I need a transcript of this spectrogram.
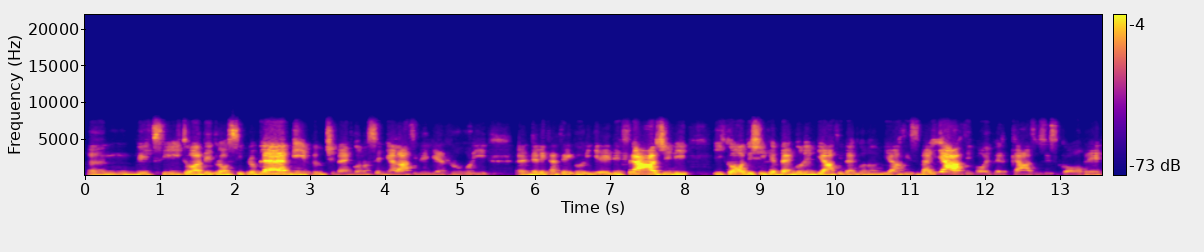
ehm, il sito ha dei grossi problemi, ci vengono segnalati degli errori eh, nelle categorie dei fragili, i codici che vengono inviati vengono inviati sbagliati, poi per caso si scopre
